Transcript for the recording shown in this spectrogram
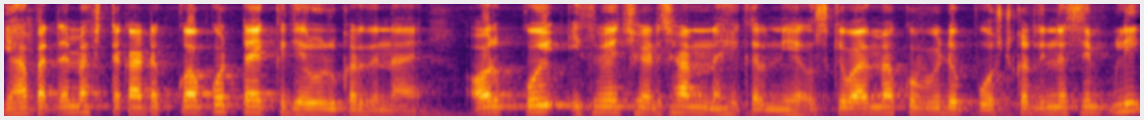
यहाँ पर एम एक्स टकाटक को आपको टैग ज़रूर कर देना है। और कोई इसमें छेड़छाड़ नहीं करनी है। उसके बाद मैं आपको वीडियो पोस्ट कर देना सिंपली।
